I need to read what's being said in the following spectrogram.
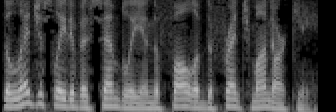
the Legislative Assembly and the fall of the French monarchy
